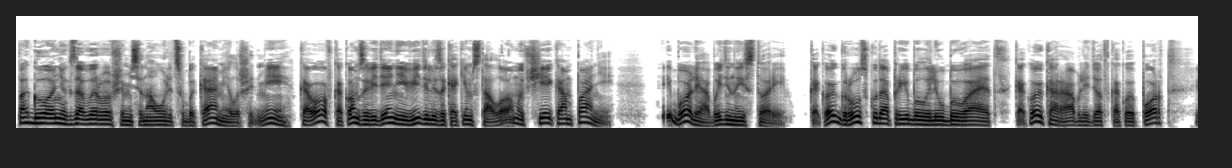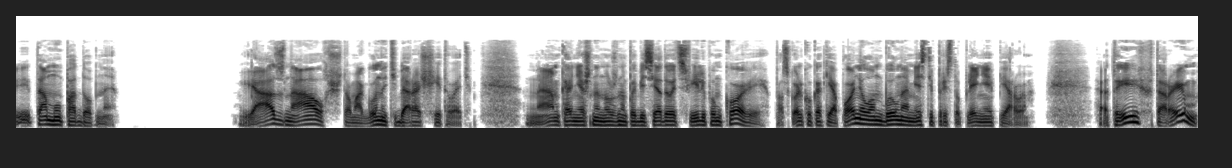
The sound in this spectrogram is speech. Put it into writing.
погонях за вырвавшимися на улицу быками и лошадьми, кого в каком заведении видели за каким столом и в чьей компании, и более обыденные истории. Какой груз куда прибыл или убывает, какой корабль идет в какой порт и тому подобное. «Я знал, что могу на тебя рассчитывать. Нам, конечно, нужно побеседовать с Филиппом Кови, поскольку, как я понял, он был на месте преступления первым. А ты вторым?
